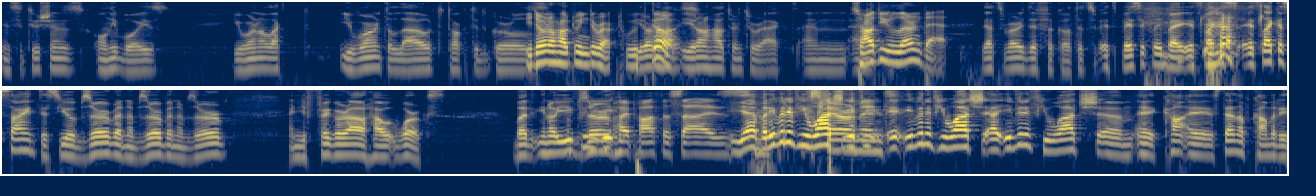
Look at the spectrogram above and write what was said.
institutions only boys. You weren't allowed. You weren't allowed to talk to the girls. You don't know how to interact with you don't know girls. how, you don't know how to interact, and, so how do you learn that? that's very difficult. It's it's basically by it's like a, s- it's like a scientist. You observe and observe and observe, and you figure out how it works. But you know you Observe, you, hypothesize. yeah, but even if you watch, if you, even if you watch, uh, even if you watch um, a a stand-up comedy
